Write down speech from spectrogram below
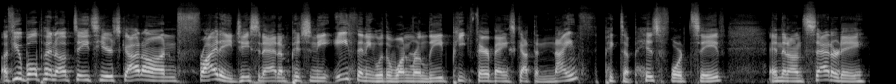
A few bullpen updates here, Scott. On Friday, Jason Adam pitched in the eighth inning with a one run lead. Pete Fairbanks got the ninth, picked up his fourth save. And then on Saturday,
